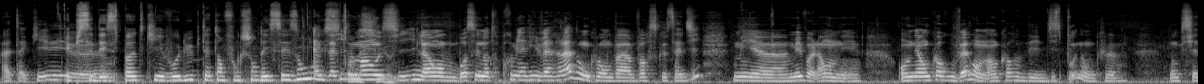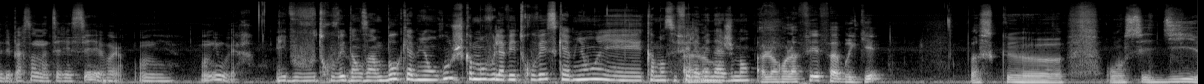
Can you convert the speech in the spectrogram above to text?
attaquer. Et puis c'est des euh, spots qui évoluent peut-être en fonction des saisons Exactement aussi. Là, bon, c'est notre premier hiver là, donc on va voir ce que ça dit. Mais, mais voilà, on est, on est encore ouvert, on a encore des dispos. Donc, donc s'il y a des personnes intéressées, voilà, on est, on est ouvert. Et vous vous trouvez dans un beau camion rouge. Comment vous l'avez trouvé ce camion et comment s'est fait l'aménagement? Alors on l'a fait fabriquer parce que on s'est dit,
